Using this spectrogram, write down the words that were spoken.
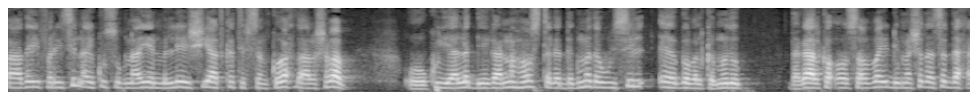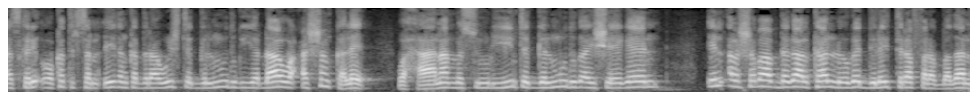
qaaday fariisin ay ku sugnaayeen maleeshiyaad ka tirsan kooxda al-shabaab oo ku yaalla deegaano hoostaga degmada wisil ee gobolka mudug. Dagaalka oo sababay dhimashada saddex askari oo ka tirsan ciidanka daraawiishta galmudug iyo dhaawaca shan kale waxaana mas'uuliyiinta galmudug ay sheegeen in al-shabaab dagaalkaa looga dilay tiro fara badan.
